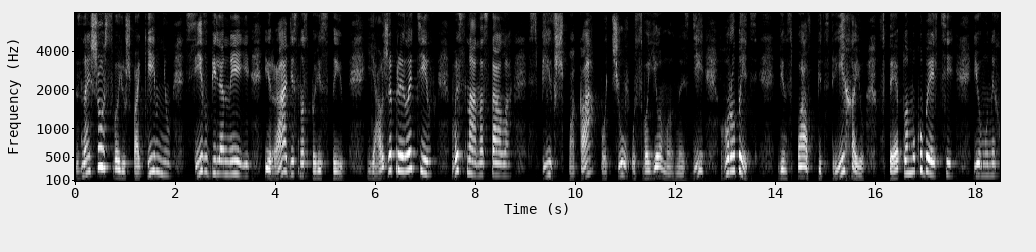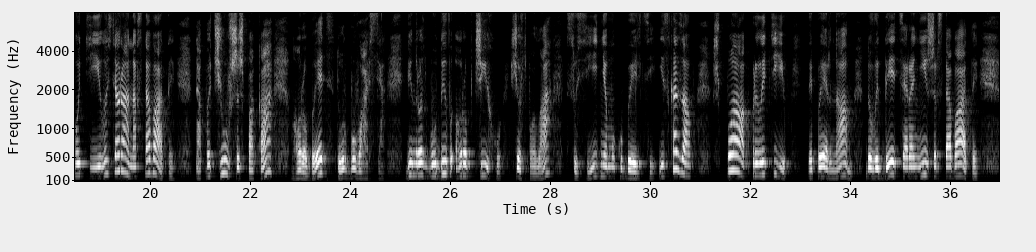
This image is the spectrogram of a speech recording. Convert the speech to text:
Знайшов свою шпаківню, сів біля неї і радісно сповістив. Я вже прилетів, весна настала. Спів шпака почув у своєму гнезді горобець. Він спав під стріхою в теплому кубельці. Йому не хотілося рано вставати. Та, почувши шпака, горобець стурбувався. Він розбудив горобчиху, що спала в сусідньому кубельці, і сказав Шпак прилетів. Тепер нам доведеться раніше вставати,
